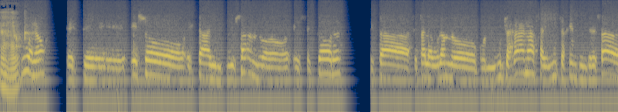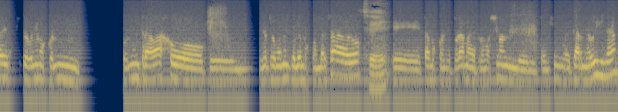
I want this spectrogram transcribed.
Ajá. y bueno, este, eso está impulsando el sector, está, se está laburando con muchas ganas, hay mucha gente interesada, nosotros venimos con un, con un trabajo que en otro momento lo hemos conversado, Sí. eh, estamos con el programa de promoción del consumo de carne ovina,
